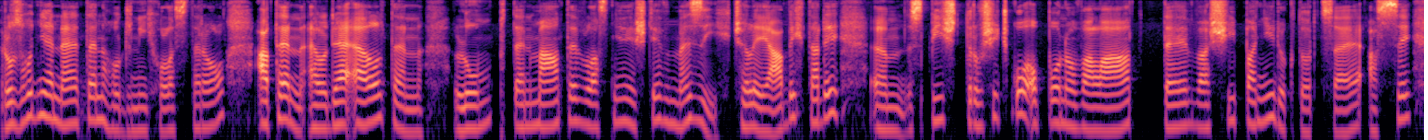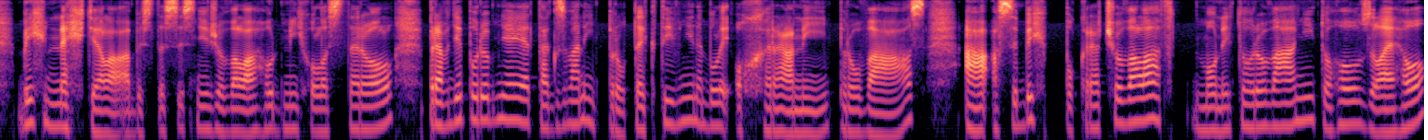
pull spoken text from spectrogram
Rozhodně ne ten hodný cholesterol a ten LDL, ten lump, ten máte vlastně ještě v mezích. Čili já bych tady um, spíš trošičku oponovala té vaší paní doktorce asi bych nechtěla, abyste si snižovala hodný cholesterol. Pravděpodobně je takzvaný protektivní neboli ochranný pro vás a asi bych pokračovala v monitorování toho zlého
